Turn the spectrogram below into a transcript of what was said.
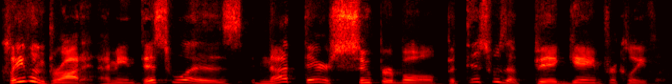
Cleveland brought it. I mean, this was not their Super Bowl, but this was a big game for Cleveland,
